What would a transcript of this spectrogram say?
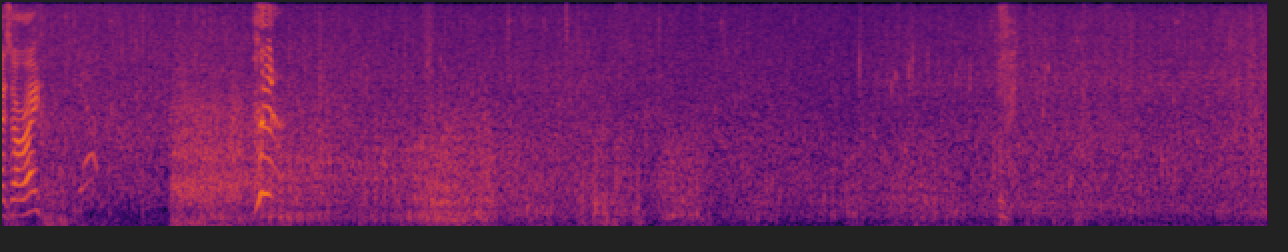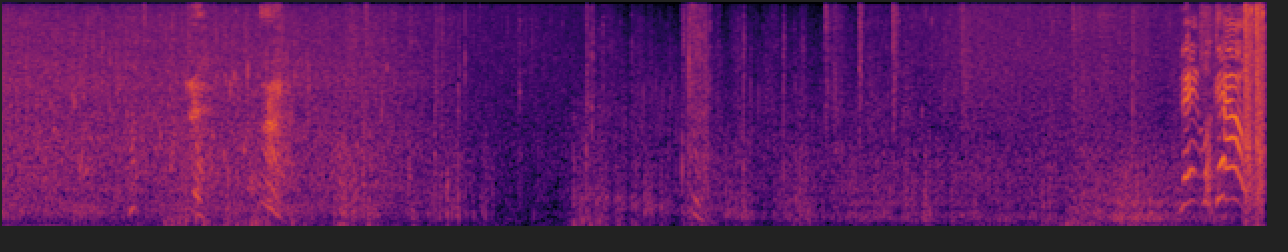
Guys all right? Nate, look out!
